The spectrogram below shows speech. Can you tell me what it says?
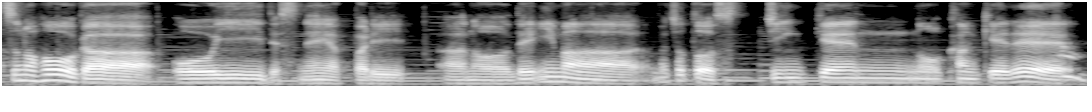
末の方が多いですね、やっぱり。あの、で、今、まあ、ちょっと人権の関係で、うん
